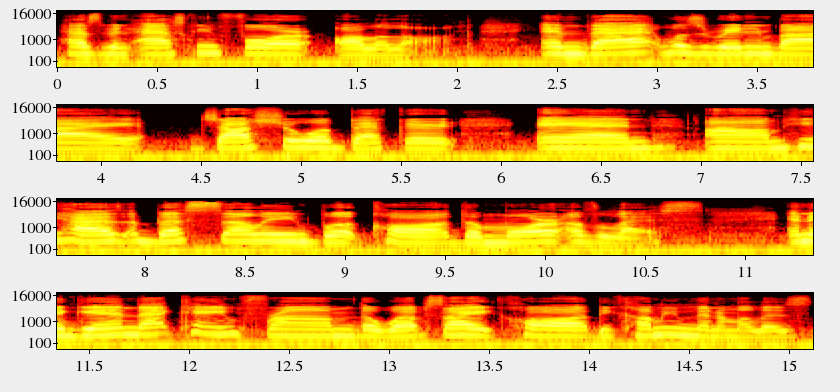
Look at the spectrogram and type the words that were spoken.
has been asking for all along. And that was written by Joshua Becker and um, he has a best-selling book called The More of Less and again, that came from the website called Becoming Minimalist.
